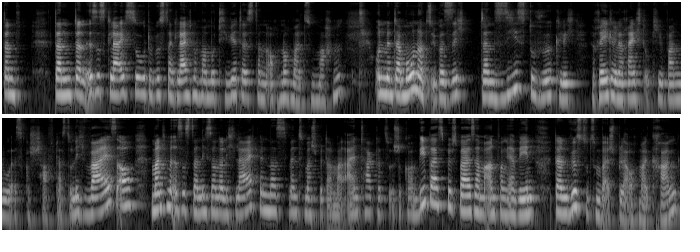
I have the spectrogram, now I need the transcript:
dann dann, dann ist es gleich so, du bist dann gleich nochmal motivierter, es dann auch nochmal zu machen. Und mit der Monatsübersicht, dann siehst du wirklich regelrecht, okay, wann du es geschafft hast. Und ich weiß auch, manchmal ist es dann nicht sonderlich leicht, wenn das, wenn zum Beispiel dann mal ein Tag dazwischen kommt, wie beispielsweise am Anfang erwähnt, dann wirst du zum Beispiel auch mal krank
